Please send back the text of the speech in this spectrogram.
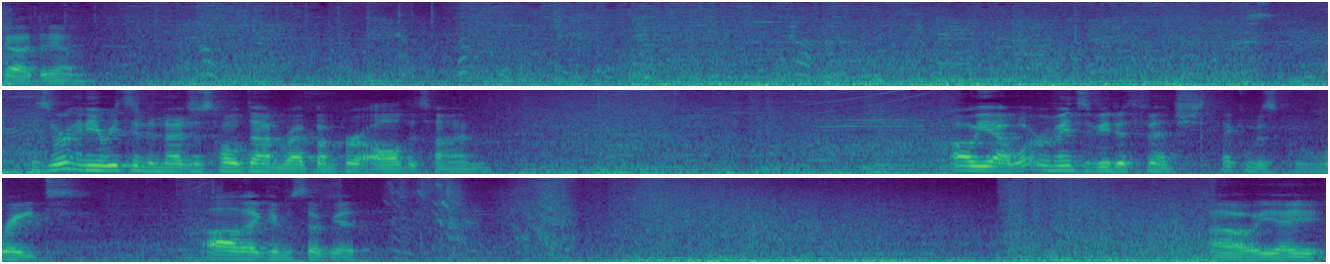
God damn. There any reason to not just hold down right bumper all the time? Oh yeah, What Remains of Edith Finch. That game was great. Oh, that game was so good. Oh yeah.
